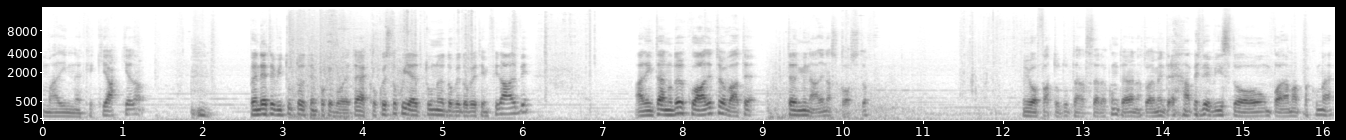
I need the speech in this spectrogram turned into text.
Marine che chiacchiera. Prendetevi tutto il tempo che volete. Ecco, questo qui è il tunnel dove dovete infilarvi, all'interno del quale trovate terminale nascosto. Io ho fatto tutta la strada con te, naturalmente avete visto un po' la mappa com'è.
